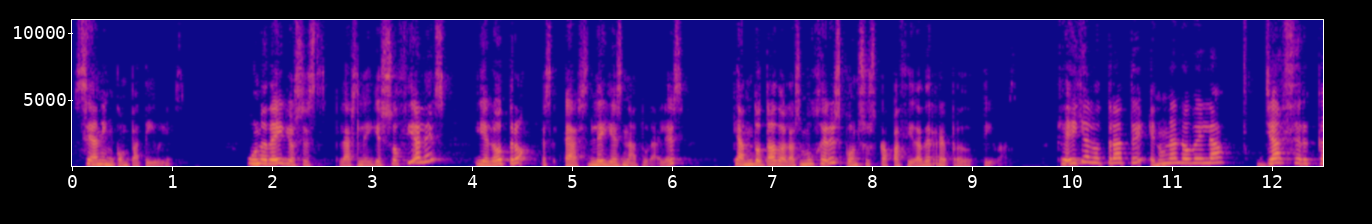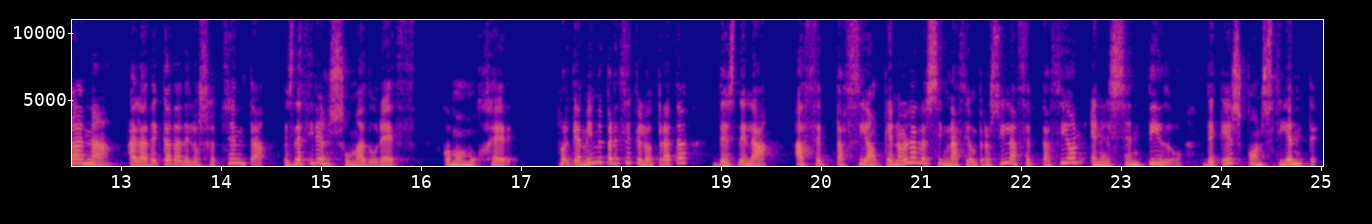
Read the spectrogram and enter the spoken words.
sean incompatibles. Uno de ellos es las leyes sociales y el otro es las leyes naturales, que han dotado a las mujeres con sus capacidades reproductivas. Que ella lo trate en una novela ya cercana a la década de los 80, es decir, en su madurez como mujer, porque a mí me parece que lo trata desde la aceptación, que no la resignación, pero sí la aceptación en el sentido de que es consciente,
